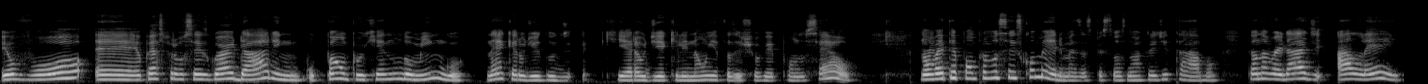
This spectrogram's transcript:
eu vou. É, eu peço para vocês guardarem o pão, porque no domingo, né, que era o dia do, que era o dia que ele não ia fazer chover pão do céu, não vai ter pão para vocês comerem, mas as pessoas não acreditavam. Então, na verdade, a lei,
